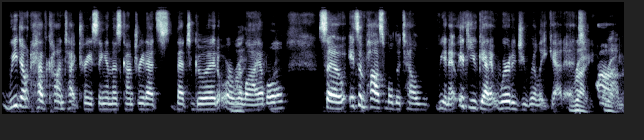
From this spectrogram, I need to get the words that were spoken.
we don't have contact tracing in this country that's that's good or Right, reliable so it's impossible to tell you know if you get it where did you really get it Right, right. Um,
